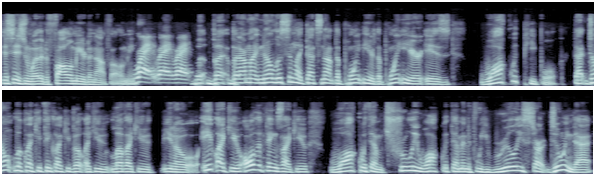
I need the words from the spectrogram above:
decision whether to follow me or to not follow me right right right but but but i'm like no listen like that's not the point here the point here is walk with people that don't look like you, think like you, vote like you, love like you, you know, eat like you, all the things like you. Walk with them, truly walk with them. And if we really start doing that,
